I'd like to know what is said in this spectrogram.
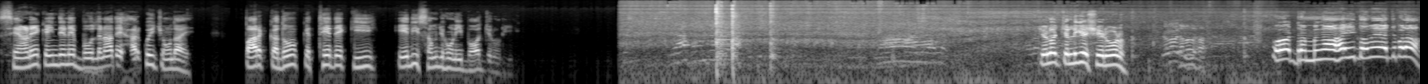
ਸਿਆਣੇ ਕਹਿੰਦੇ ਨੇ, ਬੋਲਣਾ ਤੇ ਹਰ ਕੋਈ ਚਾਹੁੰਦਾ ਏ, ਪਰ ਕਦੋਂ, ਕਿੱਥੇ ਤੇ ਕੀ, ਇਹਦੀ ਸਮਝ ਹੋਣੀ ਬਹੁਤ ਜ਼ਰੂਰੀ ਹੈ ਚਲੋ ਚੱਲੀਏ ਸ਼ੇਰੋਣ ਉਹ ਡਰਮੀਆਂ ਹੋਈ ਦੋਵੇਂ ਅੱਜ ਬੜਾ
